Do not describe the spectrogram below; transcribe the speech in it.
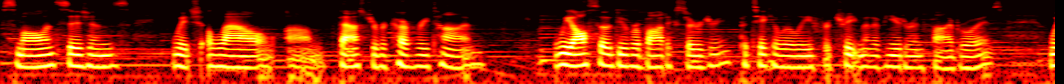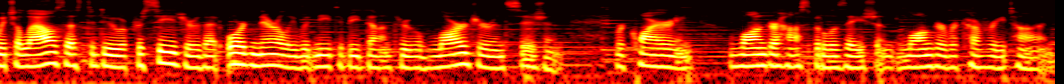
small incisions, which allow um, faster recovery time. We also do robotic surgery, particularly for treatment of uterine fibroids, which allows us to do a procedure that ordinarily would need to be done through a larger incision, requiring longer hospitalization, longer recovery time.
